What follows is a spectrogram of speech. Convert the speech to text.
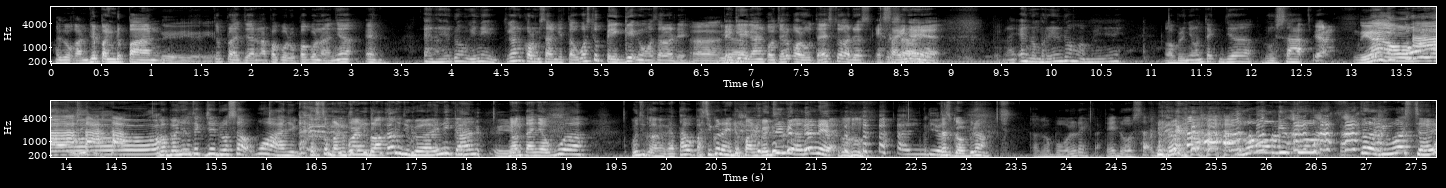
Gitu kan, dia paling depan. Iya, iya, iya. Itu pelajaran apa gue lupa gue nanya, eh, eh nanya dong ini. Kan kalau misalnya kita UAS tuh PG kalau nggak salah deh. Ah. PG Iya. kan, kalau kalau UTS tuh ada esainya Esai. ya. Nanya, eh nomor ini dong, nomor ini. Nggak boleh nyontek aja, dosa. Ya. Ya gitu. Allah. Nggak boleh nyontek aja dosa. Wah anjing, terus teman gue yang belakang juga ini kan, Iya. nyontanya gue. Gue juga kagak tahu, pasti gue nanya depan gue juga kan ya. Anjir. Terus gue bilang, "Cit, kagak boleh, katanya dosa. Dia ngomong gitu. Itu lagi uas coy.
